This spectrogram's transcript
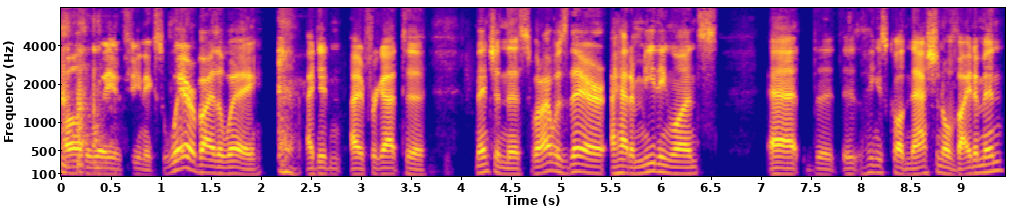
far. all the way in Phoenix. Where, by the way, I didn't, I forgot to mention this. When I was there, I had a meeting once at the, I think it's called National Vitamin.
